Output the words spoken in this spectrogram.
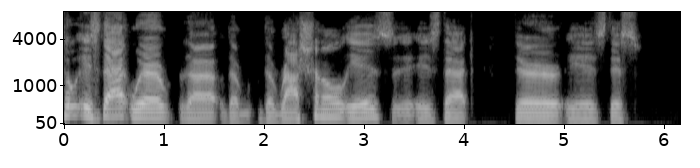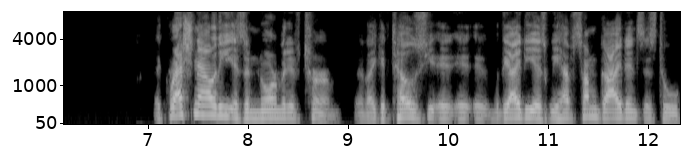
so is that where the the the rational is? Is that there is this like rationality is a normative term like it tells you it, it, the idea is we have some guidance as to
